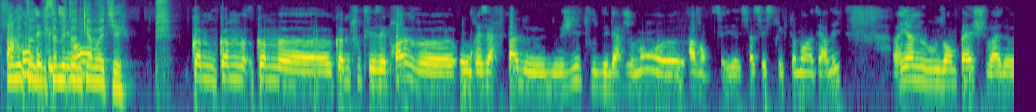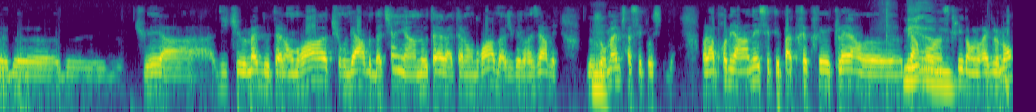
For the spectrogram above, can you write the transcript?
Ça m'étonne, ça m'étonne qu'à moitié. Comme comme comme euh, comme toutes les épreuves, euh, on réserve pas de, de gîte ou d'hébergement euh, avant. Ça, c'est strictement interdit. Rien ne vous empêche bah, de, de, de tu es à 10 km de tel endroit, tu regardes, bah tiens, il y a un hôtel à tel endroit, bah je vais le réserver. Le Mm. jour même, ça c'est possible. Voilà, la première année, c'était pas très très clair, euh, Mais, clairement euh, inscrit dans le règlement.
